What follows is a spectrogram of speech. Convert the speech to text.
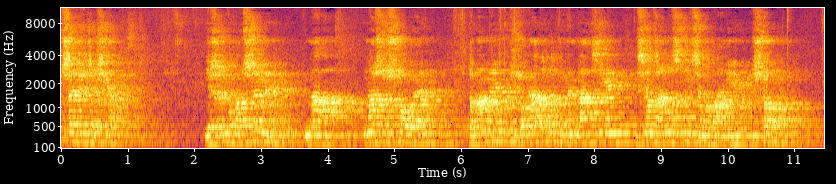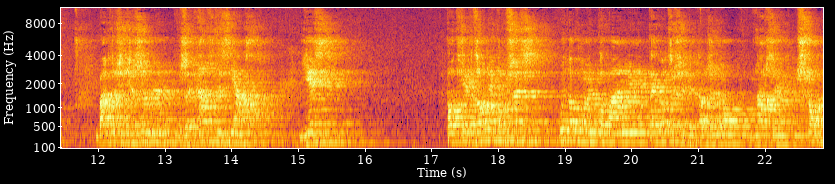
przeżyć oświatę. Jeżeli popatrzymy na naszą szkołę, to mamy bogatą dokumentację związaną z funkcjonowaniem szkoły. Bardzo się cieszymy, że każdy zjazd jest potwierdzony poprzez udokumentowanie tego, co się wydarzyło w naszej szkole.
